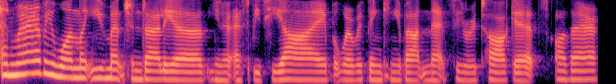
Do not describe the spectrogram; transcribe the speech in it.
and where everyone, like you've mentioned earlier, you know, SBTI, but where we're thinking about net zero targets, are there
